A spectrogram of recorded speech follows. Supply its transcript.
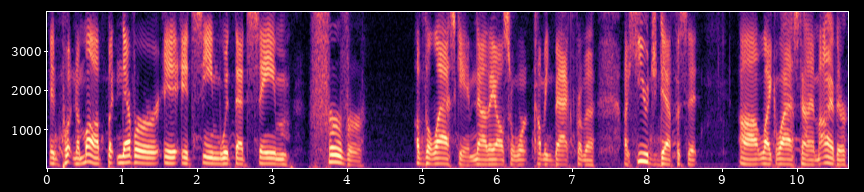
in putting them up, but never, it, it seemed, with that same fervor of the last game. Now, they also weren't coming back from a, a huge deficit uh, like last time either.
